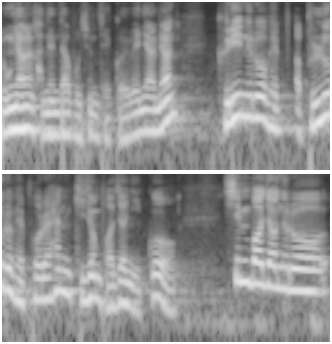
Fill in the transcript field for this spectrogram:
용량을 갖는다 보시면 될 거예요. 왜냐하면 그린으로 배, 아, 블루로 배포를 한 기존 버전이 있고 신 버전으로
